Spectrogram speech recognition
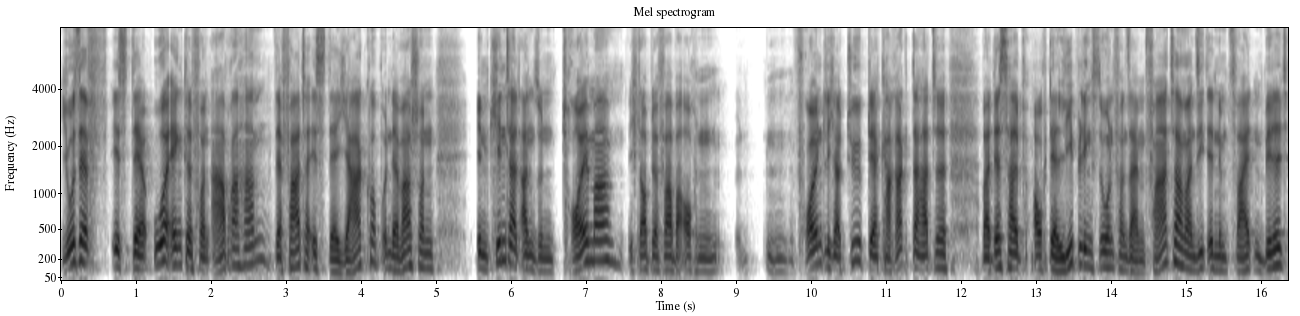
Josef ist der Urenkel von Abraham, der Vater ist der Jakob und der war schon in Kindheit an so ein Träumer. Ich glaube, der war aber auch ein, ein, freundlicher Typ, der Charakter hatte, war deshalb auch der Lieblingssohn von seinem Vater. Man sieht in dem zweiten Bild,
